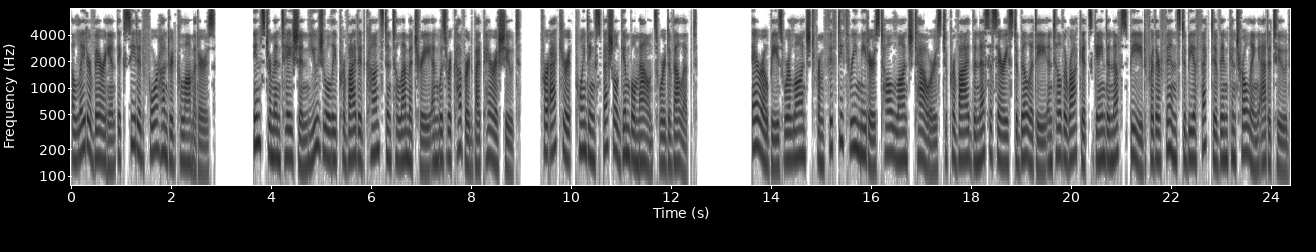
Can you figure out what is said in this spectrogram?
a later variant exceeded 400 km. Instrumentation usually provided constant telemetry and was recovered by parachute. For accurate pointing special gimbal mounts were developed. Aerobees were launched from 53 meters tall launch towers to provide the necessary stability until the rockets gained enough speed for their fins to be effective in controlling attitude.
